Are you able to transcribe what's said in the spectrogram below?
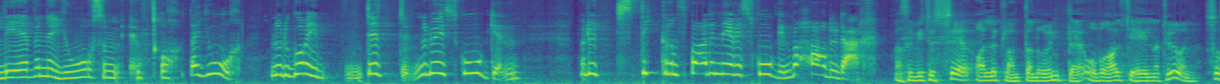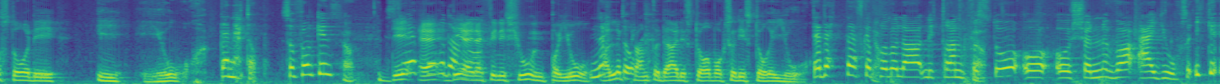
levende jord som Åh, det er jord! Når du, går i, det, når du er i skogen, når du stikker en spade ned i skogen, hva har du der? Altså Hvis du ser alle plantene rundt deg overalt i hele naturen, så står de i jord. Det er nettopp. Så folkens, Ja. se Det, er, for det er definisjonen på jord. Alle planter der de står, vokser, de står i jord. Det er dette jeg skal prøve å la lytterne forstå og, og skjønne hva er jord. Så ikke,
